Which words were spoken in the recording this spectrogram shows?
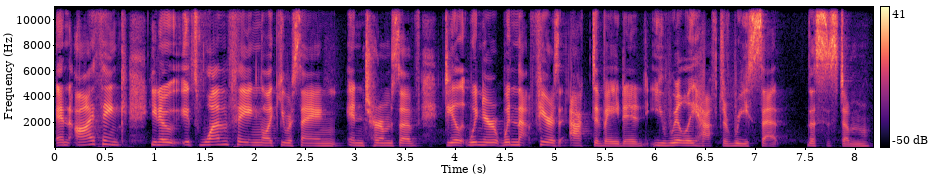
And i think you know it's one thing like you were saying in terms of deal when you're when that fear is activated you really have to reset the system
